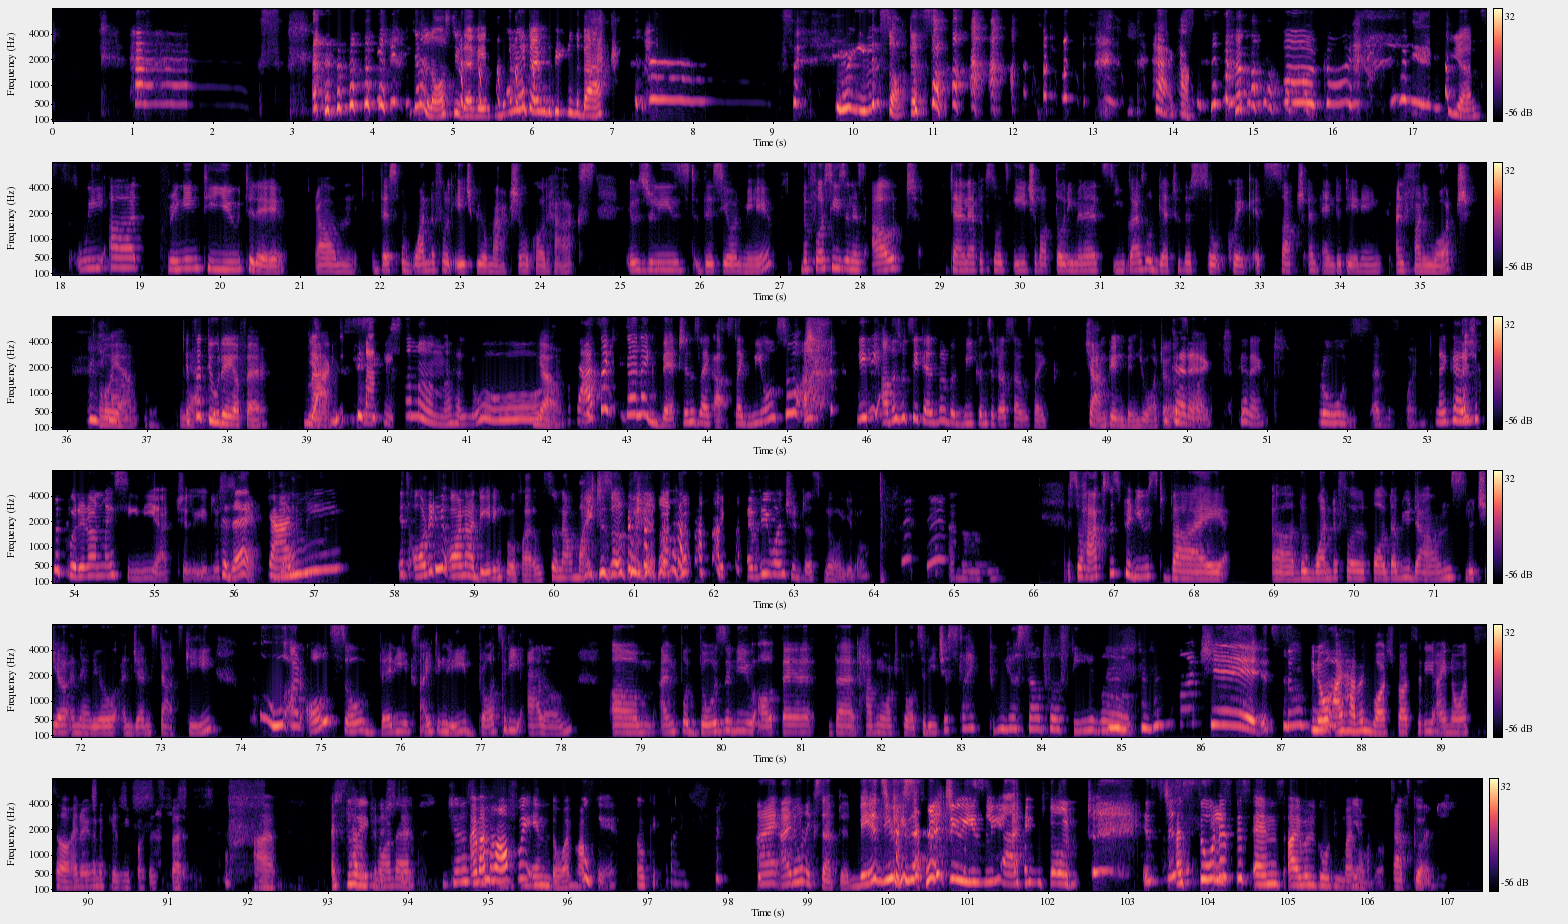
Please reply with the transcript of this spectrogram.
Hacks. kind of lost you there. One more time with the people in the back. You were even softer. Hacks. Ah. Oh god. yes, we are bringing to you today um, this wonderful HBO Max show called Hacks. It was released this year in May. The first season is out, 10 episodes each, about 30 minutes. You guys will get to this so quick. It's such an entertaining and funny watch. Oh yeah. It's Yeah. a two-day affair. Yeah. Max. Maximum. Hello. Yeah. That's like they're like veterans like us. Like we also maybe others would say terrible, but we consider ourselves like champion binge watchers. Correct. Correct. Pros at this point. Like I should put it on my CV actually. Just Correct. Can Yeah. we? It's already on our dating profile, so now might as well put it on. like everyone should just know, you know. Um, so Hacks is produced by uh, the wonderful Paul W. Downs, Lucia Aniello, and Jen Statsky, who are also very excitingly Broad City alum. Um, and for those of you out there that haven't watched Broad City, just like do yourself a favor, watch it. It's so You know, good. I haven't watched Broad City. I know it's. Uh, I know you're gonna kill me for this, but uh, I still haven't finished it. Just I'm, I'm halfway in though. I'm halfway. Okay. Okay, fine. I, I don't accept it. Veds, you accept it too easily. I don't. It's just As soon as this ends, I will go do my Yeah. homework. that's good.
